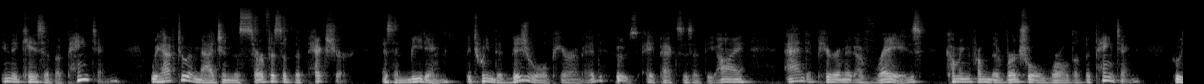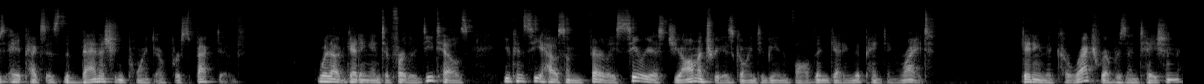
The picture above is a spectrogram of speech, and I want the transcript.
In the case of a painting, we have to imagine the surface of the picture as a meeting between the visual pyramid, whose apex is at the eye, and a pyramid of rays coming from the virtual world of the painting, whose apex is the vanishing point of perspective. Without getting into further details, you can see how some fairly serious geometry is going to be involved in getting the painting right. Getting the correct representation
